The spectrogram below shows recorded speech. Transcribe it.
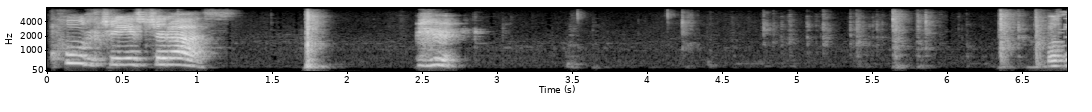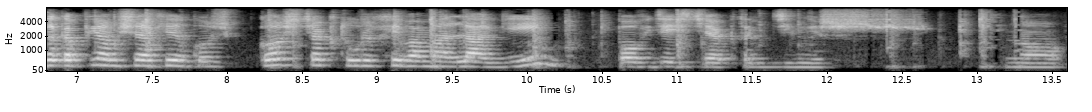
Kurczę, jeszcze raz. Bo zagapiłam się jakiegoś gościa, który chyba ma lagi. Bo widzieliście jak tak dziwnie sz... no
